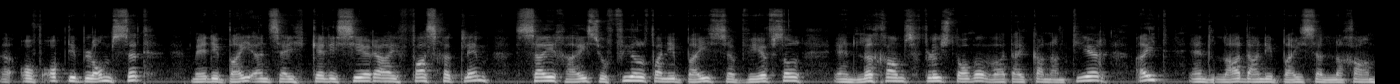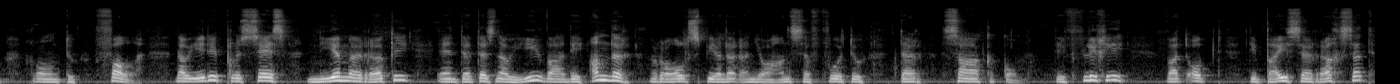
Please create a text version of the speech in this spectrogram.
uh, of op die blom sit met die by in sy chelicerae vasgeklem, suig hy soveel van die by se weefsel en liggaamsvloeistowwe wat hy kan hanteer uit en laat dan die by se liggaam grond toe val. Nou hierdie proses neem 'n rukkie en dit is nou hier waar die ander rolspeler in Johan se foto ter sake kom. Die vliegie wat op die by se rug sit,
